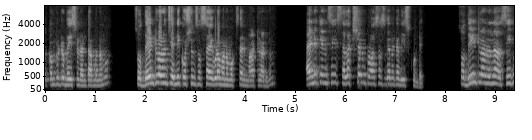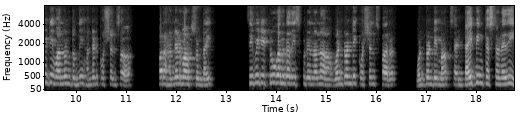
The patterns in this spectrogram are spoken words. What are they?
సో కంప్యూటర్ బేస్డ్ అంటాం మనము. సో దేంట్లో నుంచి ఎన్ని క్వశ్చన్స్ వస్తాయో కూడా మనం ఒకసారి మాట్లాడదాం. And you can see selection process కనుక తీసుకుంటే. సో దీంట్లోనన్నా సిబిటి వన్ ఉంటుంది hundred questions for hundred marks ఉంటాయి. సిబిటీ టూ కనుక తీసుకుంటే one twenty questions for one twenty marks and typing test అనేది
